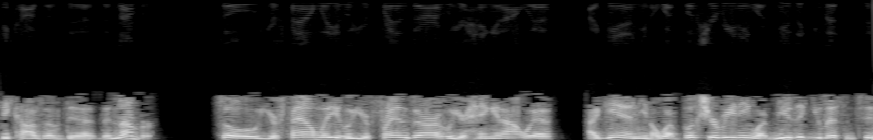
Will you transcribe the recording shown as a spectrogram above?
Because of the, the number. So your family, who your friends are, who you're hanging out with, again, you know, what books you're reading, what music you listen to,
